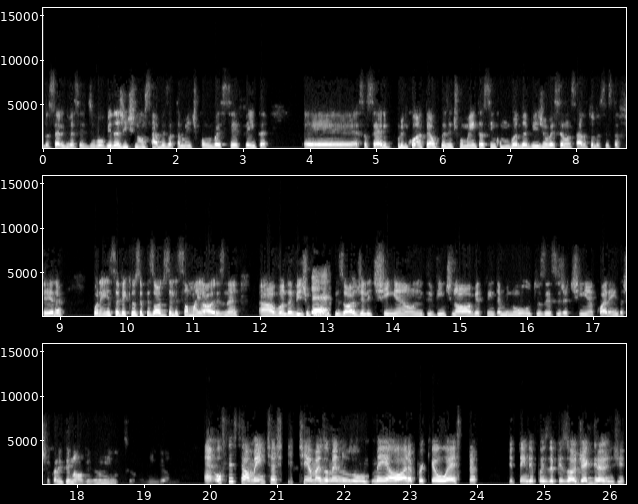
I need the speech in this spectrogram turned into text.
da série que vai ser desenvolvida. A gente não sabe exatamente como vai ser feita é, essa série, por até o presente momento, assim como o WandaVision vai ser lançado toda sexta-feira. Porém, você vê que os episódios eles são maiores, né? A WandaVision, o É. primeiro episódio, ele tinha entre 29 a 30 minutos, esse já tinha 40, acho que 49, se eu não me, se eu não me engano. É, oficialmente acho que tinha mais ou menos meia hora, porque o extra que tem depois do episódio é grande.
